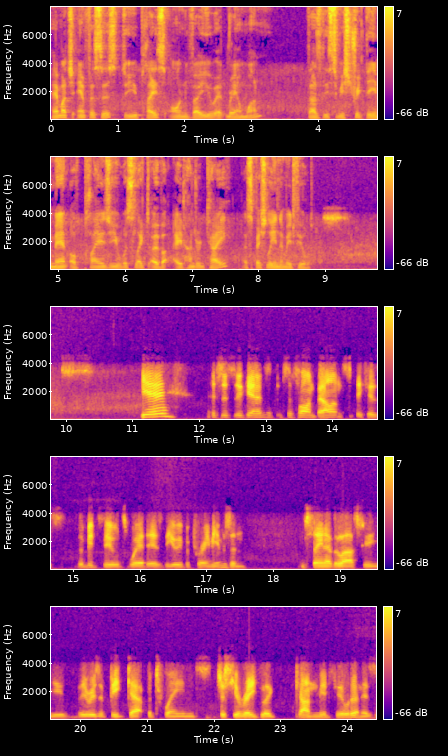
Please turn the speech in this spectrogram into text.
How much emphasis do you place on value at round one? Does this restrict the amount of players you will select over 800k, especially in the midfield? Yeah, it's just again, it's, a fine balance because the midfield's where there's the uber premiums, and we've seen over the last few years there is a big gap between just your regular gun midfielder, and there's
